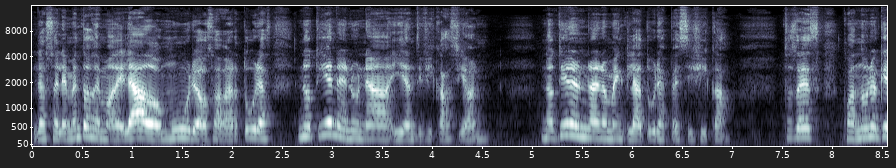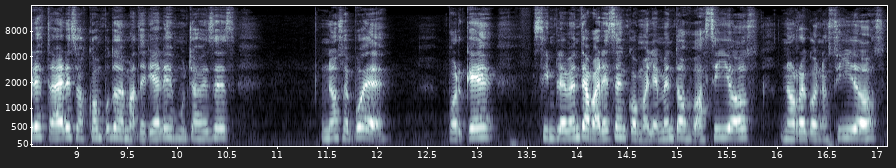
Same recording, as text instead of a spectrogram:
los elementos de modelado, muros, aberturas, no tienen una identificación, no tienen una nomenclatura específica. Entonces, cuando uno quiere extraer esos cómputos de materiales, muchas veces no se puede, porque simplemente aparecen como elementos vacíos, no reconocidos,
